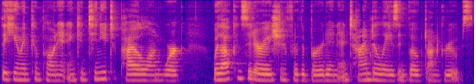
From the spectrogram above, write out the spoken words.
the human component and continue to pile on work without consideration for the burden and time delays invoked on groups.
